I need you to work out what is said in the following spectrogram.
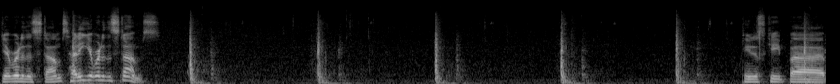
Get rid of the stumps? How do you get rid of the stumps? Can you just keep, uh...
